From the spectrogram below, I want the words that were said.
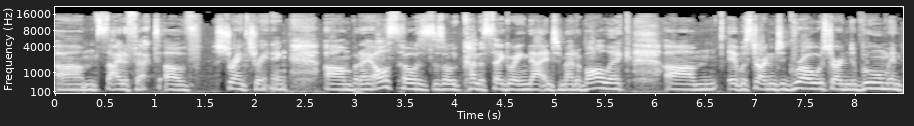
um, side effect of strength training. Um, but I also was so kind of segueing that into metabolic. Um, it was starting to grow, it was starting to boom, and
